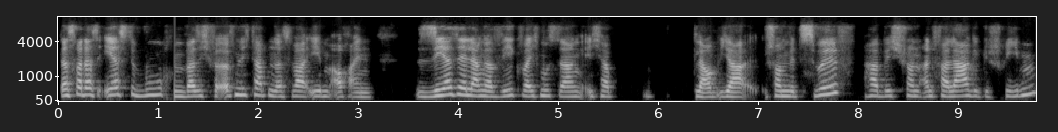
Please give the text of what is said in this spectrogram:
Das war das erste Buch, was ich veröffentlicht habe. Und das war eben auch ein sehr, sehr langer Weg, weil ich muss sagen, ich habe glaube ja schon mit zwölf habe ich schon an Verlage geschrieben,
